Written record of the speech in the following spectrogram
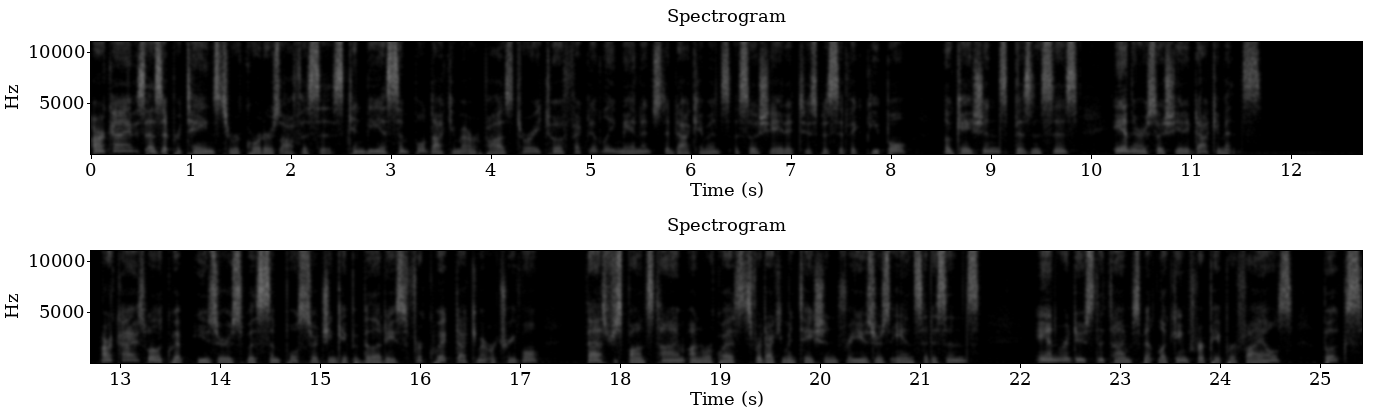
Archives, as it pertains to recorders' offices, can be a simple document repository to effectively manage the documents associated to specific people, locations, businesses, and their associated documents. Archives will equip users with simple searching capabilities for quick document retrieval, fast response time on requests for documentation for users and citizens, and reduce the time spent looking for paper files, books,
